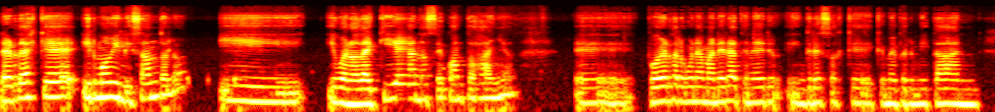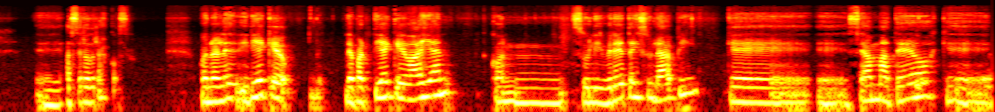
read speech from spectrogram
La verdad es que ir movilizándolo y, y bueno, de aquí a no sé cuántos años, eh, poder de alguna manera tener ingresos que, que me permitan eh, hacer otras cosas. Bueno, les diría que de partida que vayan con su libreta y su lápiz, que eh, sean mateos, que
